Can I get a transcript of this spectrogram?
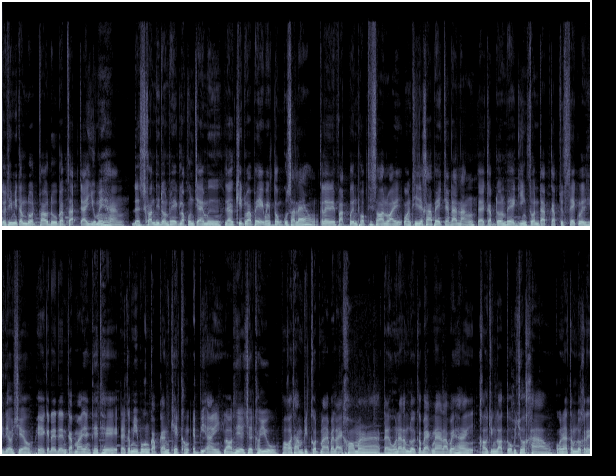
ดยที่มีตำรวจเฝ้าดูแบบสะใจอยู่ไม่ห่าง เดชคอนที่โดนพระเอกล็อกกุญแจมือ แล้วคิดว่าพระเอกแม่งตรงกูซะแล้ว ก็เลยได้ฟักปืนพบที่ซ่อนไว้ หวังที่จะฆ่าพระเอกจากด้านหลัง แต่กลับโดนพระเอกยิงสวนดับกับจุดเซ็กเลยทีเดียวเชียวพระเอกก็ได้เดินกลับมาอย่างเท่ๆ แต่ก็มีผู้กำกับการเขตของ FBI รอที่จะเชือดเขาอยู่ เพราะเขาทำผิดกฎหมายไปหลายข้อมาก แต่หัวหน้าตำรวจก็แบกหน้ารับไว้ให้ เขาจึงรอดตัวไปชั่วคราว หัวหน้าตำรวจก็ได้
